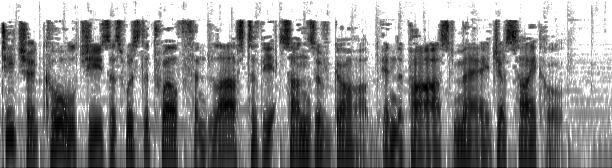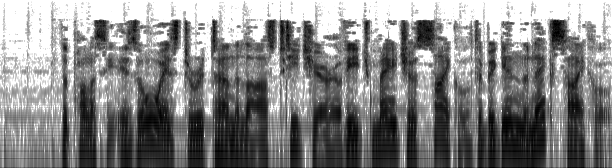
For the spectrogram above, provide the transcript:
teacher called Jesus was the 12th and last of the sons of God in the past major cycle. The policy is always to return the last teacher of each major cycle to begin the next cycle.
